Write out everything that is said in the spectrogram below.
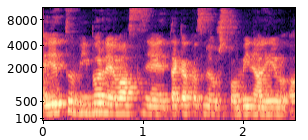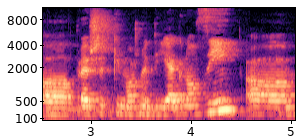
je to výborné vlastne, tak ako sme už spomínali, uh, pre všetky možné diagnózy. Uh,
